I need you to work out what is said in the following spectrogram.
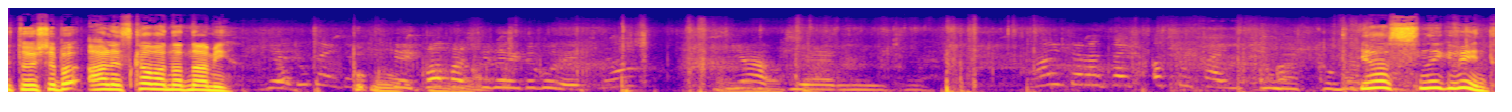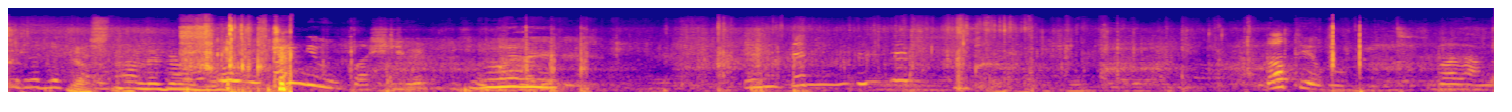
Ty to jeszcze, ba- ale skała nad nami. Ty, popatrz Fryderyk do góry. Ja pierniczę. No i teraz daj odsłuchaj. Jasny gwint. Daj mi upaść. Do tyłu. Z balami.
